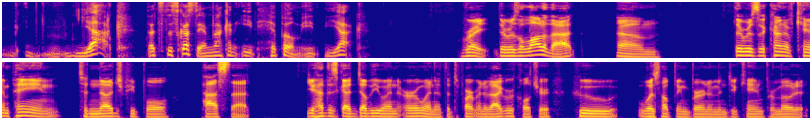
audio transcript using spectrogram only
yuck, that's disgusting. I'm not going to eat hippo meat. Yuck. Right. There was a lot of that. Um, there was a kind of campaign to nudge people past that. You had this guy W.N. Irwin at the Department of Agriculture who was helping Burnham and Duquesne promote it.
